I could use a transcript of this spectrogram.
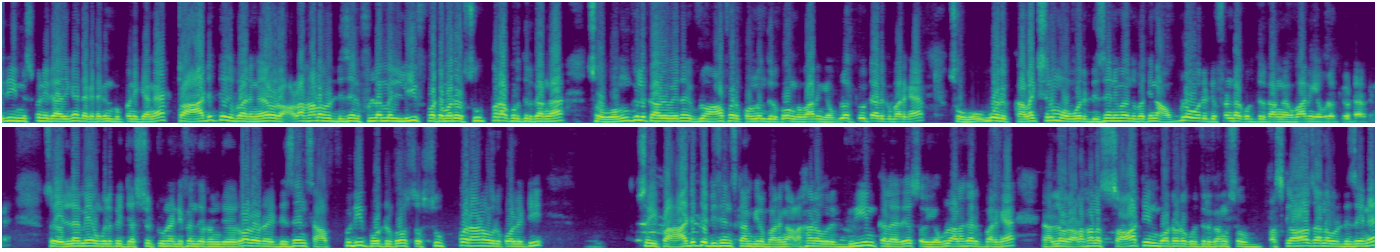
இதையும் மிஸ் பண்ணிடாதீங்க. டக்கு டக்குன்னு புக் பண்ணிக்காங்க. ஸோ அடுத்தது பாருங்க. ஒரு அழகான ஒரு டிசைன் ஃபுல்லாமே லீஃப் போட்ட மாதிரி ஒரு சூப்பராக கொடுத்துருக்காங்க. ஸோ உங்களுக்காகவே தான் இவ்வளோ ஆஃபர் கொண்டு வந்திருக்கோம். உங்க பாருங்க எவ்வளோ க்யூட்டாக இருக்கு பாருங்க. ஸோ ஒவ்வொரு கலெக்ஷனும் ஒவ்வொரு டிசைனுமே வந்து பார்த்தீங்கன்னா அவ்வளோ ஒரு டிஃப்ரெண்ட்டாக கொடுத்துருக்காங்க. பாருங்க எவ்வளோ க்யூட்டாக இருக்குன்னு. ஸோ எல்லாமே உங்களுக்கு ஜஸ்ட் டூ நைன்டி ஃபைவ் ரூபா அதோட டிசைன்ஸ் அப்படி போட்டிருக்கோம். ஸோ சூப்பரான ஒரு குவாலிட்டி ஸோ இப்போ அடுத்த டிசைன்ஸ் காமிக்கிறோம் பாருங்க. அழகான ஒரு கிரீன் கலரு ஸோ எவ்வளோ அழகாக இருக்கு பாருங்க. நல்ல ஒரு அழகான சாட்டின் பாட்டோட கொடுத்துருக்காங்க. ஸோ ஃபர்ஸ்ட் கிளாஸான ஒரு டிசைனு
